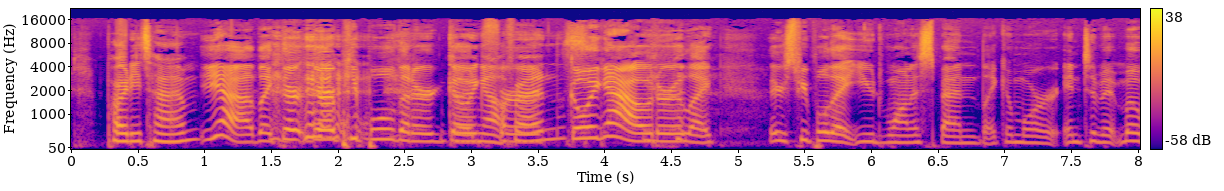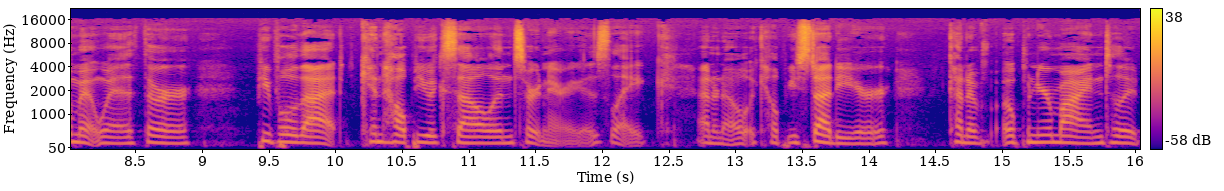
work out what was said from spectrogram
party time. yeah, like there there are people that are Going out friends. going out, or like there's people that you'd want to spend like a more intimate moment with, or people that can help you excel in certain areas, like I don't know, like help you study or kind of open your mind to like,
